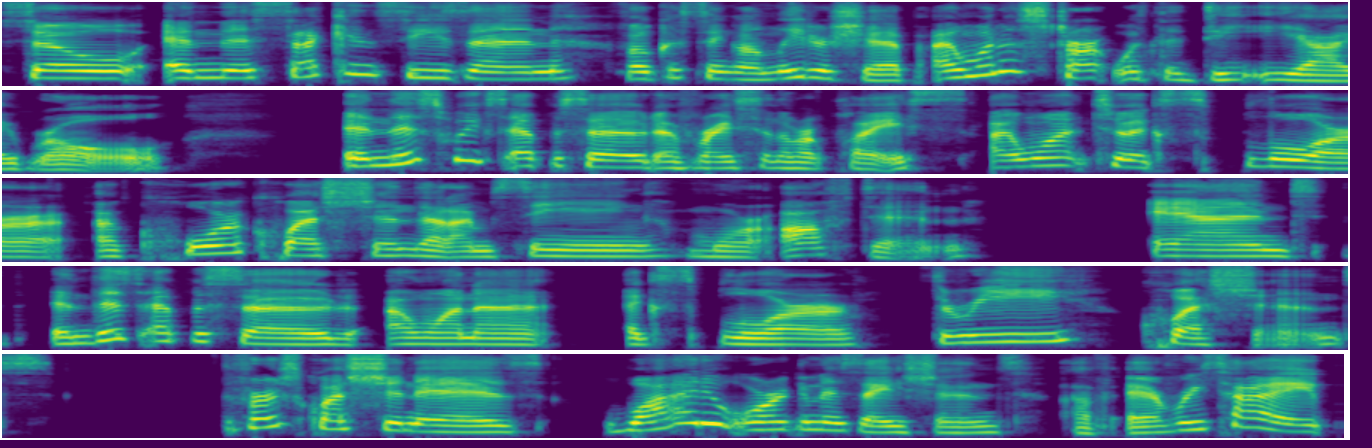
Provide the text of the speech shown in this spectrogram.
So, in this second season, focusing on leadership, I want to start with the DEI role. In this week's episode of Race in the Workplace, I want to explore a core question that I'm seeing more often. And in this episode, I want to explore three questions the first question is Why do organizations of every type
